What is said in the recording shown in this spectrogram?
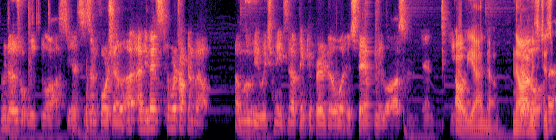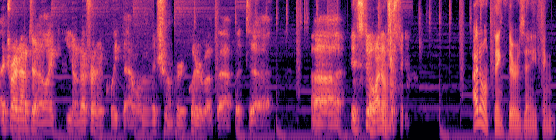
who knows what we lost. Yeah, it's, it's unfortunate. I, I mean, that's we're talking about a movie, which means nothing compared to what his family lost. And, and you oh, know, oh yeah, I know. No, so I was just I, I, try not to like you know I'm not trying to equate that. I want to make sure I'm very clear about that. But uh, uh, it's still oh, I interesting. I don't think there's anything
